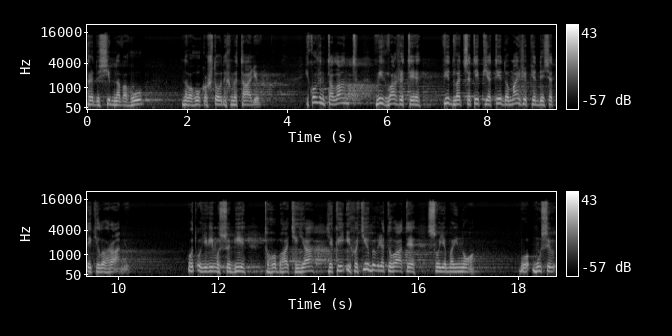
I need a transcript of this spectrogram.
передусім на вагу, на вагу коштовних металів. І кожен талант міг важити від 25 до майже 50 кілограмів. От уявімо собі того багатія, який і хотів би врятувати своє майно, бо мусив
